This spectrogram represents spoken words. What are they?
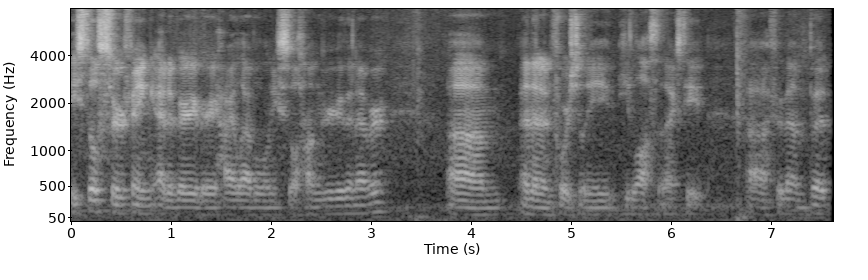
He's still surfing at a very very high level, and he's still hungrier than ever. um, and then unfortunately he lost the next heat uh, for them. But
